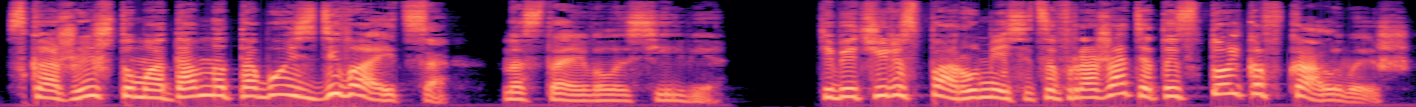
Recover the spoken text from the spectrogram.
Скажи, что мадам над тобой издевается», — настаивала Сильвия. «Тебе через пару месяцев рожать, а ты столько вкалываешь».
